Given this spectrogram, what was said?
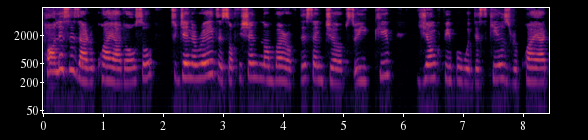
Policies are required also to generate a sufficient number of decent jobs to equip young people with the skills required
